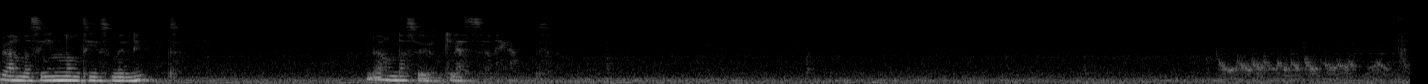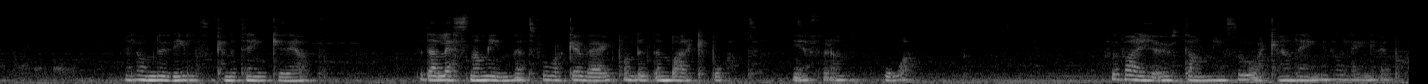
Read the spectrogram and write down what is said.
Så du andas in någonting som är nytt. Och du andas ut ledsenhet. Eller om du vill så kan du tänka dig att det där ledsna minnet får åka iväg på en liten barkbåt nerför en å. För varje utandning så åker den längre och längre bort.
